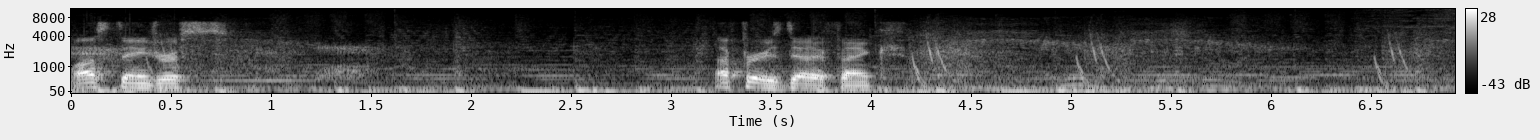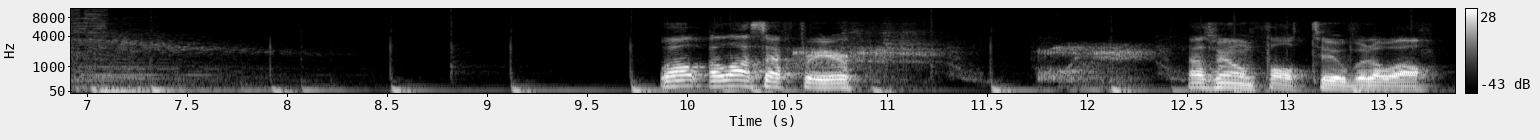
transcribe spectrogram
That's dangerous. That Fury's dead, I think. Well, I lost that Fury. That was my own fault too, but oh well.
